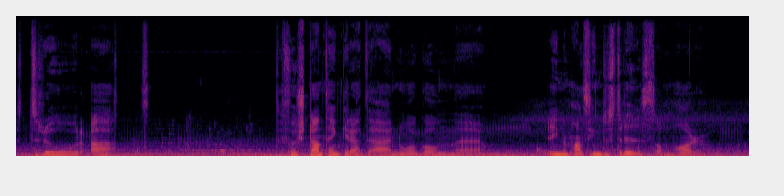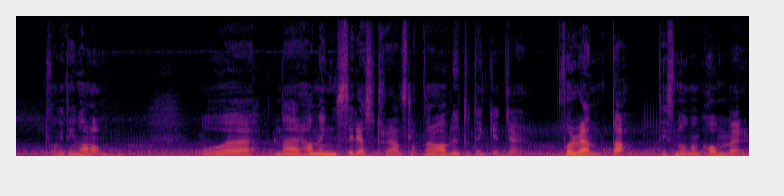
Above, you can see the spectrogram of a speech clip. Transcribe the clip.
Jag tror att det första han tänker är att det är någon eh, inom hans industri som har fångat in honom. Och eh, när han inser det så tror jag han slappnar av lite och tänker att jag får vänta tills någon kommer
